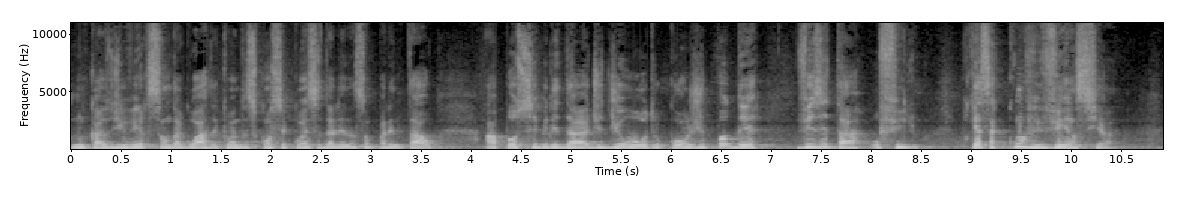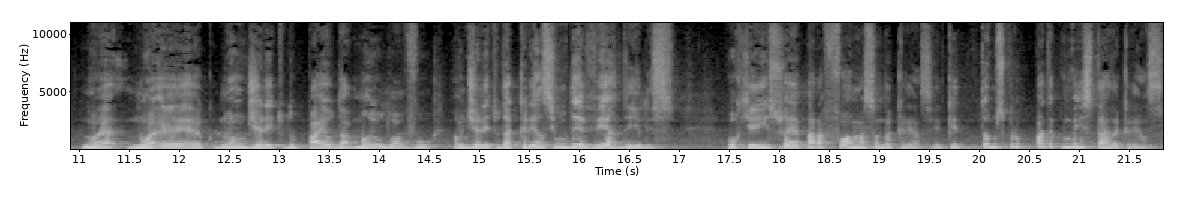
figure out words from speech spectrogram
no caso de inversão da guarda, que é uma das consequências da alienação parental, a possibilidade de o outro cônjuge poder visitar o filho. Porque essa convivência não é, não, é, é, não é um direito do pai ou da mãe ou do avô, é um direito da criança e um dever deles. Porque isso é para a formação da criança. E que estamos preocupados com o bem-estar da criança.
